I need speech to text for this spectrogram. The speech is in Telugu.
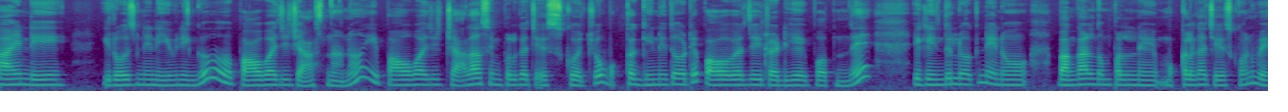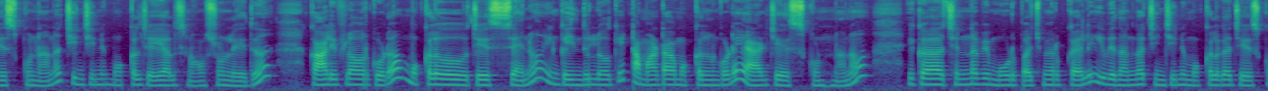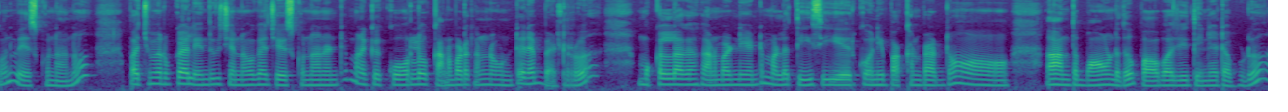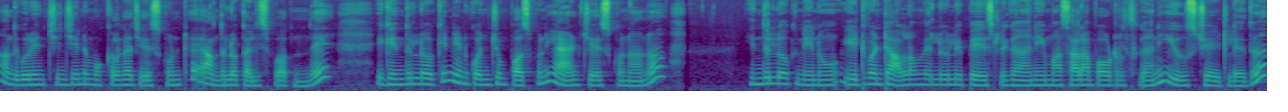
హాయ్ అండి. ఈరోజు నేను ఈవినింగ్ పావుబాజీ చేస్తున్నాను. ఈ పావుబాజీ చాలా సింపుల్గా చేసుకోవచ్చు. ఒక్క గిన్నెతోటే పావుబాజీ రెడీ అయిపోతుంది. ఇక ఇందులోకి నేను బంగాళదుంపల్ని ముక్కలుగా చేసుకొని వేసుకున్నాను. చిన్న చిన్ని ముక్కలు చేయాల్సిన అవసరం లేదు. కాలీఫ్లవర్ కూడా ముక్కలు చేసాను ఇంకా ఇందులోకి టమాటా ముక్కలను కూడా యాడ్ చేసుకుంటున్నాను. ఇక చిన్నవి మూడు పచ్చిమిరపకాయలు ఈ విధంగా చిన్న చిన్ని ముక్కలుగా చేసుకొని వేసుకున్నాను. పచ్చిమిరపకాయలు ఎందుకు చిన్నవిగా చేసుకున్నానంటే మనకి కూరలో కనబడకుండా ఉంటేనే బెటరు. ముక్కల్లాగా కనబడినాయి అంటే మళ్ళీ తీసి ఏరుకొని పక్కన పెట్టడం అంత బాగుండదు పావుబాజీ తినేటప్పుడు. అందు గురించి చిన్న చిన్ని ముక్కలుగా చేసుకుంటే అందులో కలిసిపోతుంది. ఇక ఇందులోకి నేను కొంచెం పసుపుని యాడ్ చేసుకున్నాను. ఇందులోకి నేను ఎటువంటి అల్లం వెల్లుల్లి పేస్ట్లు కానీ మసాలా పౌడర్స్ కానీ యూస్ చేయట్లేదు.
